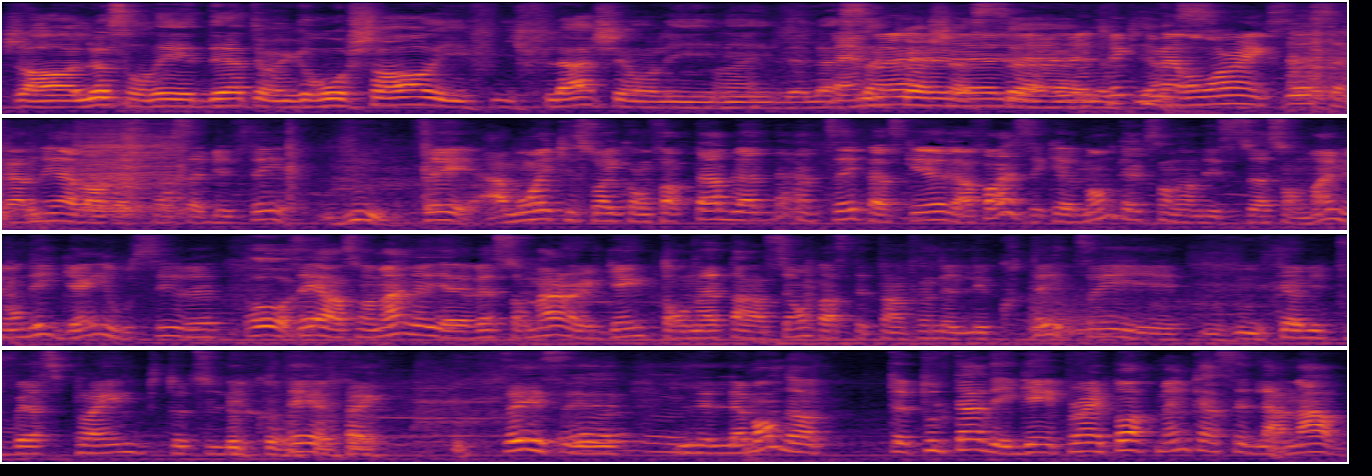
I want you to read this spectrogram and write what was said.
Genre là, ils ils ont un gros char, ils, ils flashent et ont les, Ouais. les- la Ben, sacoche à le, 100 à le- le 1000 truc numéro un avec ça, c'est ramener à leur responsabilité. Mhm. Tu à moins qu'ils soient confortables là-dedans, tu parce que l'affaire, c'est que le monde, quand ils sont dans des situations de même, ils ont des gains aussi, là. Oh, Tu sais, en ce moment, là, il y avait sûrement un gain de ton attention parce que t'étais en train de l'écouter, tu. Mhm. Comme il pouvait se plaindre, puis toi, tu l'écoutais. fait tu Ouais, ouais. le, le monde a t'as tout le temps des gains, peu importe, même quand c'est de la merde.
